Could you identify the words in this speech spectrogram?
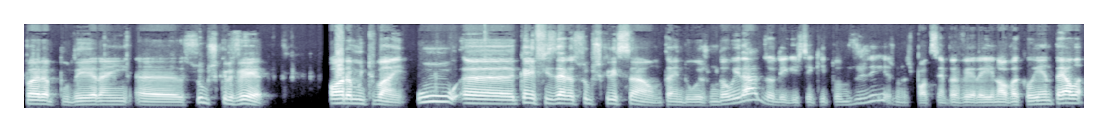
para poderem subscrever. Ora, muito bem, o, quem fizer a subscrição tem duas modalidades. Eu digo isto aqui todos os dias, mas pode sempre haver aí nova clientela.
